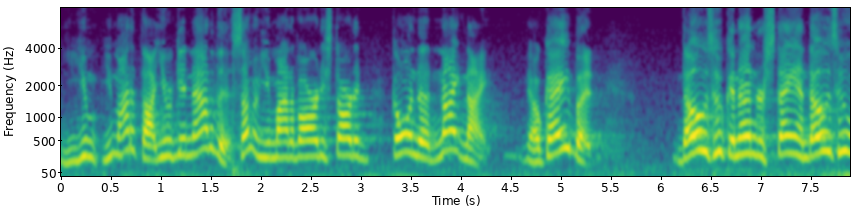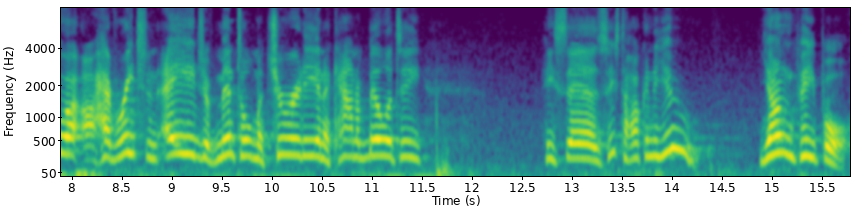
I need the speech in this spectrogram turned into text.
You, you might have thought you were getting out of this. Some of you might have already started going to night night, okay? But those who can understand, those who are, have reached an age of mental maturity and accountability, he says, he's talking to you, young people.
